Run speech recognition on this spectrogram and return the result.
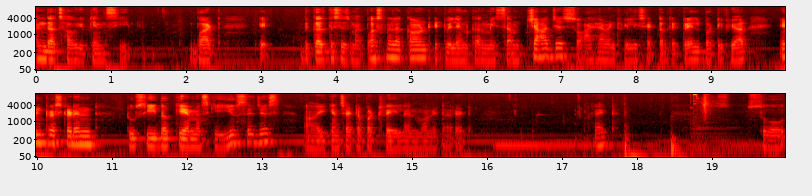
and that's how you can see. But it, because this is my personal account it will incur me some charges so I haven't really set up the trail. But if you are interested in to see the KMS key usages uh, you can set up a trail and monitor it. Right? So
